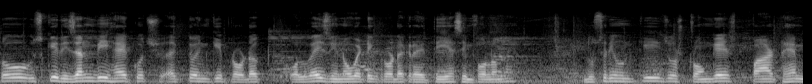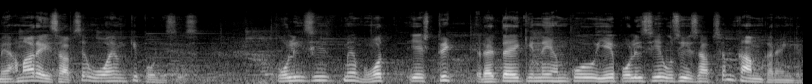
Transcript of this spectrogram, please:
तो उसकी रीज़न भी है कुछ, एक तो इनकी प्रोडक्ट ऑलवेज इनोवेटिव प्रोडक्ट रहती है सिम्पोलो में। दूसरी उनकी जो स्ट्रॉन्गेस्ट पार्ट है, मैं, हमारे हिसाब से वो है उनकी पॉलिसीज़ पॉलिसी में बहुत ये स्ट्रिक्ट रहता है कि नहीं, हमको ये पॉलिसी है, उसी हिसाब से हम काम करेंगे।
